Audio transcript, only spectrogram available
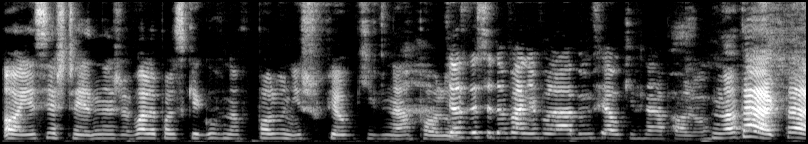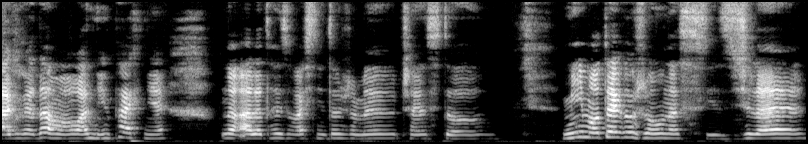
O, jest jeszcze jedno, że wolę polskie gówno w polu niż fiołki w Neapolu. Ja zdecydowanie wolałabym fiołki w Neapolu. No tak, tak, wiadomo, ładnie pachnie. No ale to jest właśnie to, że my często mimo tego, że u nas jest źle,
